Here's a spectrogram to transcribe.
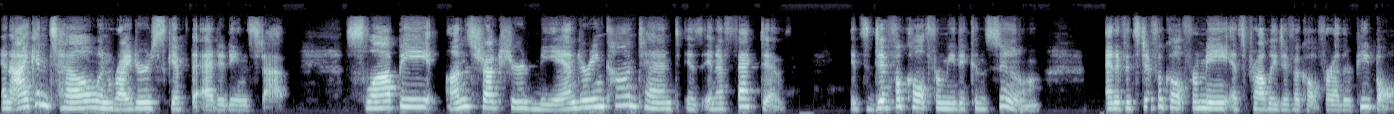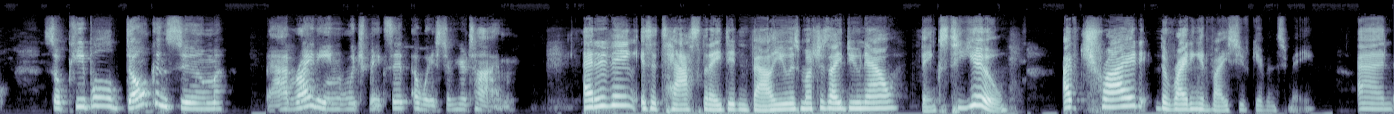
And I can tell when writers skip the editing step. Sloppy, unstructured, meandering content is ineffective. It's difficult for me to consume. And if it's difficult for me, it's probably difficult for other people. So people don't consume bad writing, which makes it a waste of your time. Editing is a task that I didn't value as much as I do now, thanks to you. I've tried the writing advice you've given to me, and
